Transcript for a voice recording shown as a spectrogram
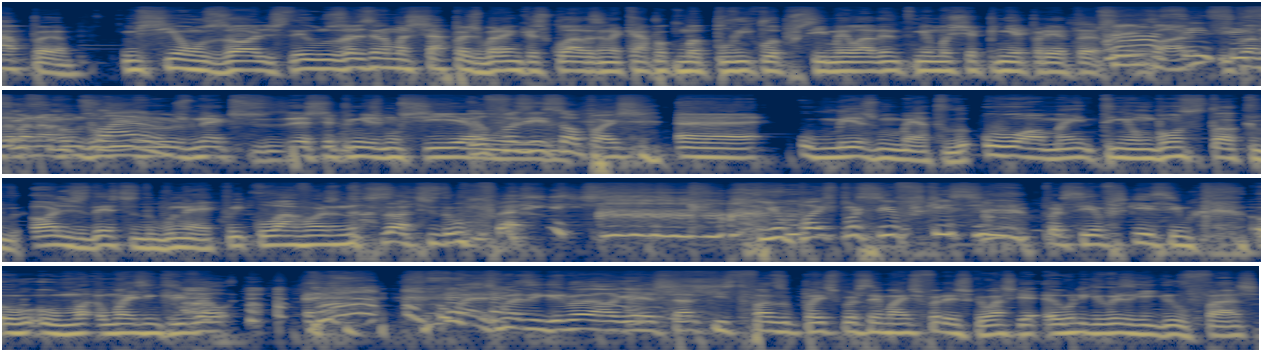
mexiam os olhos. Os olhos eram umas chapas brancas coladas na capa com uma película por cima e lá dentro tinha uma chapinha preta. Sim, ah, claro. sim, E sim, quando sim, abanávamos sim, o claro. livro, os bonecos, as chapinhas mexiam. Ele fazia isso ao peixe. Ah, o mesmo método. O homem tinha um bom estoque de olhos destes de boneco e colava-os nos olhos do peixe. E o peixe parecia fresquíssimo. Parecia fresquíssimo. O, o o mais incrível o mais, mais incrível é alguém achar que isto faz o peixe parecer mais fresco. Eu acho que a única coisa que aquilo faz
